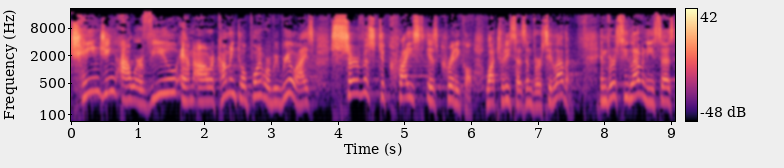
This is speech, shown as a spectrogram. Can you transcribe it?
changing our view and our coming to a point where we realize service to Christ is critical. Watch what he says in verse 11. In verse 11, he says,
